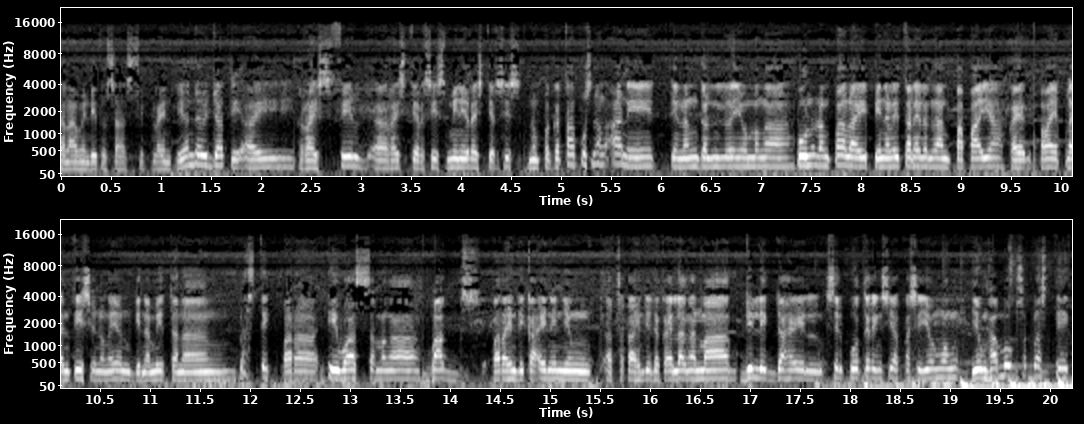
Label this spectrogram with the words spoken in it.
tanawin dito sa zipline. Yan daw dati ay rice field, uh, rice terraces, mini rice terraces. Nung pagkatapos ng ani, tinanggal nila yung mga puno ng palay, pinalitan nila ng papaya. Kaya papaya plantation na ngayon ginamitan ng plastic para iwas sa mga bugs, para hindi kainin yung at saka hindi na kailangan magdilig dahil self-watering siya kasi yung yung hamog sa plastic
